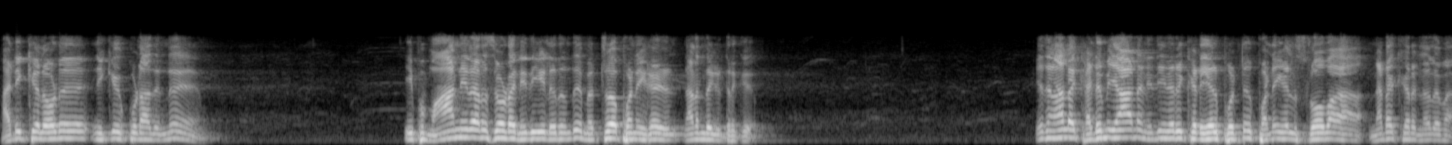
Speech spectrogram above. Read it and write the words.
அடிக்கலோடு நிற்கக்கூடாதுன்னு இப்போ மாநில அரசோட நிதியிலிருந்து மெட்ரோ பணிகள் நடந்துகிட்டு இருக்கு. இதனால் கடுமையான நிதி நெருக்கடி ஏற்பட்டு பணிகள் ஸ்லோவாக நடக்கிற நிலைமை.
